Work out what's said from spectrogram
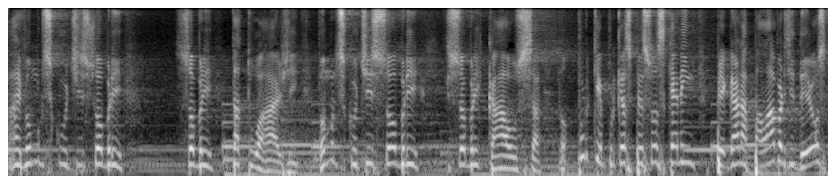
Ai, vamos discutir sobre sobre tatuagem, vamos discutir sobre, sobre calça. Por quê? Porque as pessoas querem pegar a palavra de Deus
